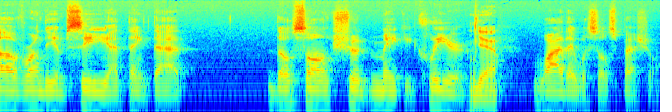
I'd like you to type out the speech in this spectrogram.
of Run DMC, I think that those songs should make it clear yeah. why they were so special.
